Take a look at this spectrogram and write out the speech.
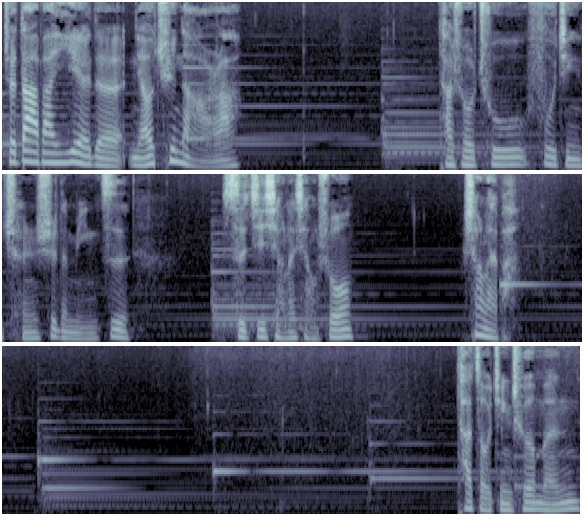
这大半夜的，你要去哪儿啊？”他说出附近城市的名字，司机想了想说：“上来吧。”他走进车门，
